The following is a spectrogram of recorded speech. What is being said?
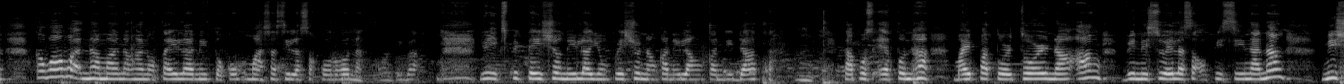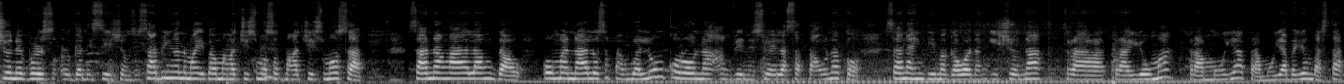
Kawawa naman ang ano Thailand nito kung umasa sila sa corona, o di ba? Yung expectation nila, yung pressure ng kanilang kandidata. Mm. Tapos eto na, may patortor na ang Venezuela sa opisina ng Miss Universe Organization. So sabi nga ng mga ibang mga chismosa at mga chismosa, sana nga lang daw kung manalo sa pangwalong corona ang Venezuela sa taon na to, sana hindi magawa ng issue na tra trayoma, tramuya, tramuya ba yun? Basta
